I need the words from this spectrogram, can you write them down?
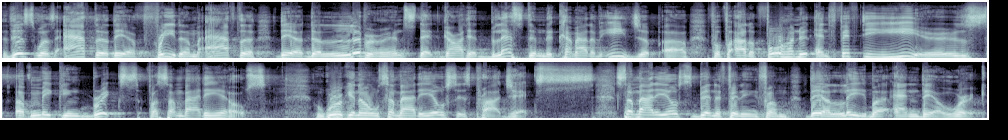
This was after their freedom, after their deliverance, that God had blessed them to come out of Egypt uh, for, for out of 450 years of making bricks for somebody else working on somebody else's projects, somebody else benefiting from their labor and their work.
